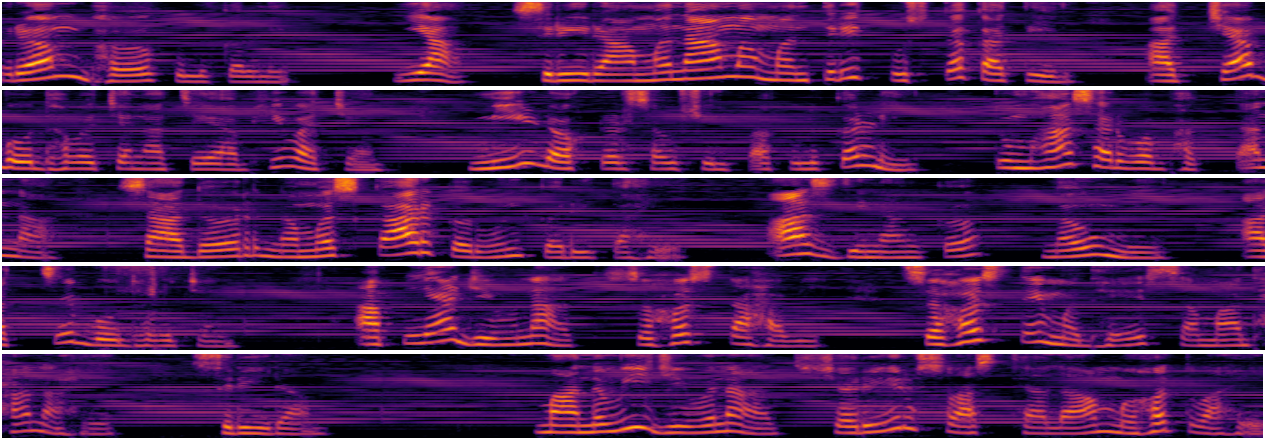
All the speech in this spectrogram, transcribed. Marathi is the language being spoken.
रंभ कुलकर्णी. या श्रीरामनाम मंत्रित पुस्तकातील आजच्या बोधवचनाचे अभिवाचन मी डॉक्टर सौशिल्पा कुलकर्णी तुम्हा सर्व भक्तांना सादर नमस्कार करून करीत आहे. आज दिनांक नऊ मे आजचे बोधवचन. आपल्या जीवनात सहजता हवी. सहजतेमध्ये समाधान आहे. श्रीराम. मानवी जीवनात शरीर स्वास्थ्याला महत्त्व आहे.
